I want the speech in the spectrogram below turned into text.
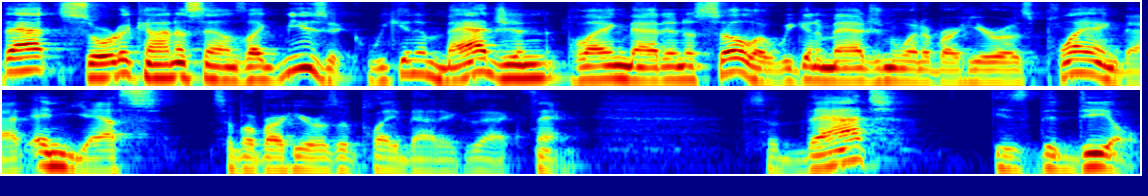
That sort of kind of sounds like music. We can imagine playing that in a solo. We can imagine one of our heroes playing that. And yes, some of our heroes have played that exact thing. So that is the deal.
